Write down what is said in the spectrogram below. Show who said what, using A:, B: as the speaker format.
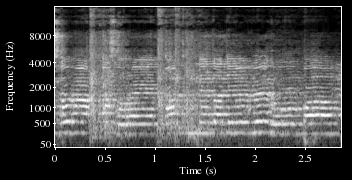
A: సురాసురేత్వన్యత దివ్యరూపం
